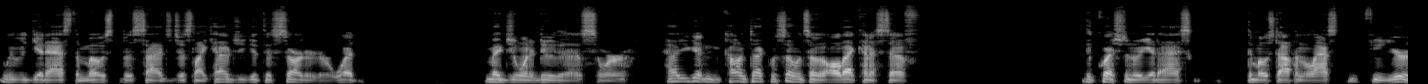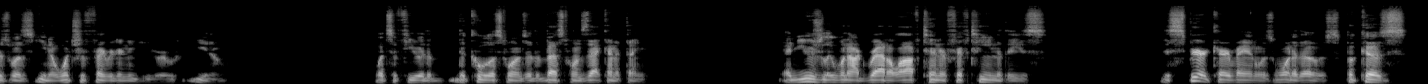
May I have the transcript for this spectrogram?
we would get asked the most besides just like how did you get this started or what made you want to do this or how you get in contact with so and so all that kind of stuff the question we get asked the most often the last few years was you know what's your favorite interview or you know what's a few of the, the coolest ones or the best ones that kind of thing and usually when i'd rattle off 10 or 15 of these the Spirit Caravan was one of those because,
